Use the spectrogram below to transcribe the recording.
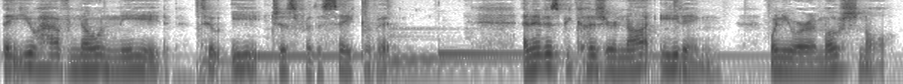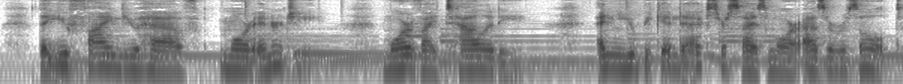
that you have no need to eat just for the sake of it. And it is because you're not eating when you are emotional that you find you have more energy, more vitality, and you begin to exercise more as a result.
